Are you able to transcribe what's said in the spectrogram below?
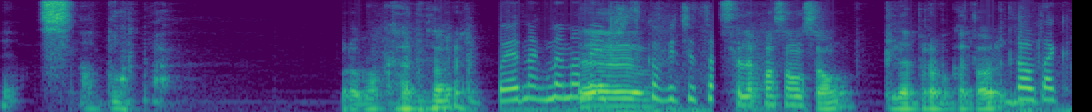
Jasna dupa. Prowokator. jednak my mamy E, wszystko, wiecie co, Selepasą są. Ile prowokatory? to tak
